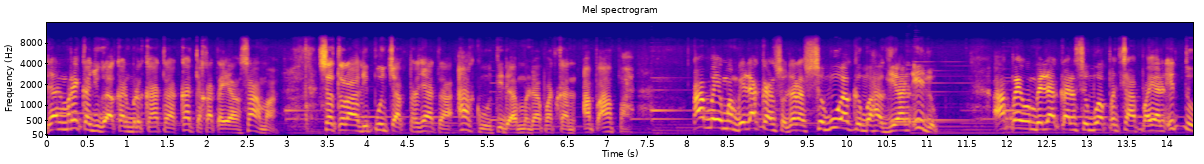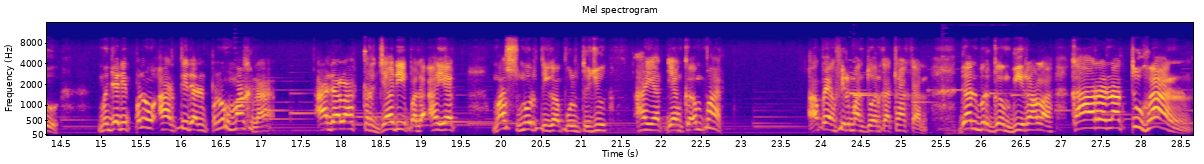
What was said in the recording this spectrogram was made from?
dan mereka juga akan berkata kata-kata yang sama. Setelah di puncak ternyata aku tidak mendapatkan apa-apa. Apa yang membedakan saudara sebuah kebahagiaan hidup? Apa yang membedakan sebuah pencapaian itu menjadi penuh arti dan penuh makna adalah terjadi pada ayat Mazmur 37 ayat yang keempat. Apa yang firman Tuhan katakan? Dan bergembiralah karena Tuhan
